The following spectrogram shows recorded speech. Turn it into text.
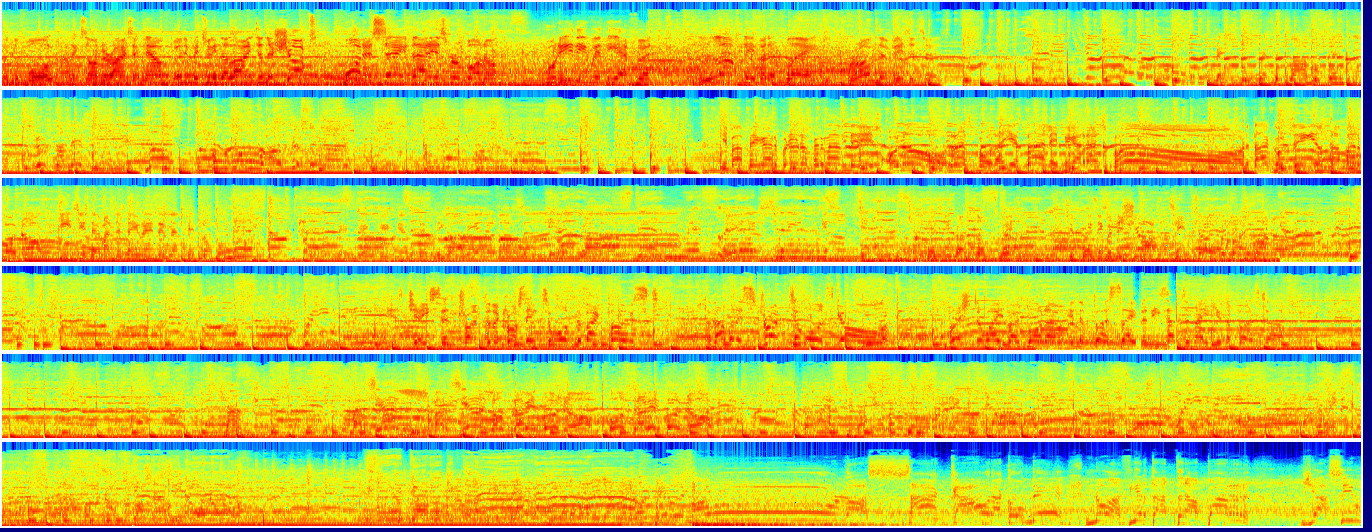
with the ball. Alexander Isaac now good in between the lines and the shot. What a save that is from Bono. Guridi with the effort. Lovely bit of play from the visitors. Shot. Tipped over by Bono. Here's Jason trying for the cross in towards the back post. And that one is struck towards goal. Pushed away by Bono in the first save that he's had to make in the first half.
